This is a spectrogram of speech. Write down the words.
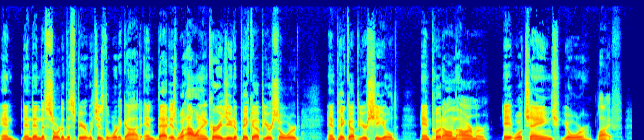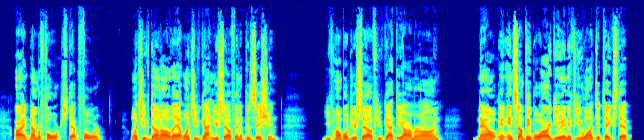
and and then the sword of the spirit which is the word of god and that is what i want to encourage you to pick up your sword and pick up your shield and put on the armor, it will change your life. All right, number four, step four. Once you've done all that, once you've gotten yourself in a position, you've humbled yourself, you've got the armor on. Now, and, and some people argue, and if you want to take step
